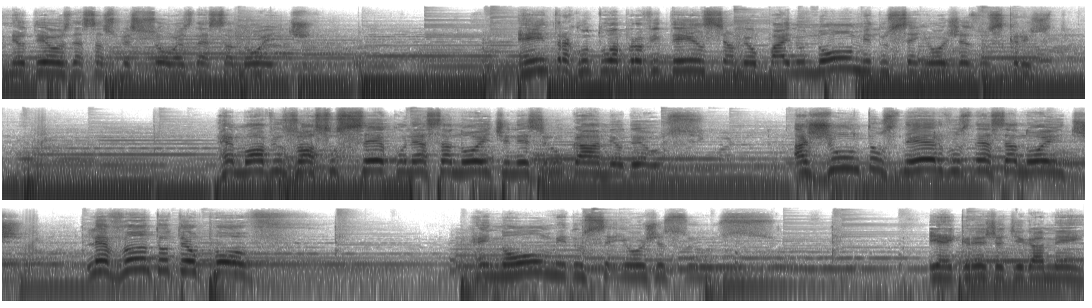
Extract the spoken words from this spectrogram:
meu Deus, nessas pessoas nessa noite. Entra com tua providência, meu Pai, no nome do Senhor Jesus Cristo. Remove os ossos secos nessa noite, nesse lugar, meu Deus. Ajunta os nervos nessa noite. Levanta o teu povo. Em nome do Senhor Jesus. E a igreja diga amém.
